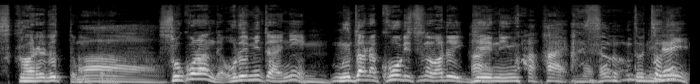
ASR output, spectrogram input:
救われるって思ったら、そこなんだよ。俺みたいに、無駄な効率の悪い芸人は、はい、はい、もう本当にね。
